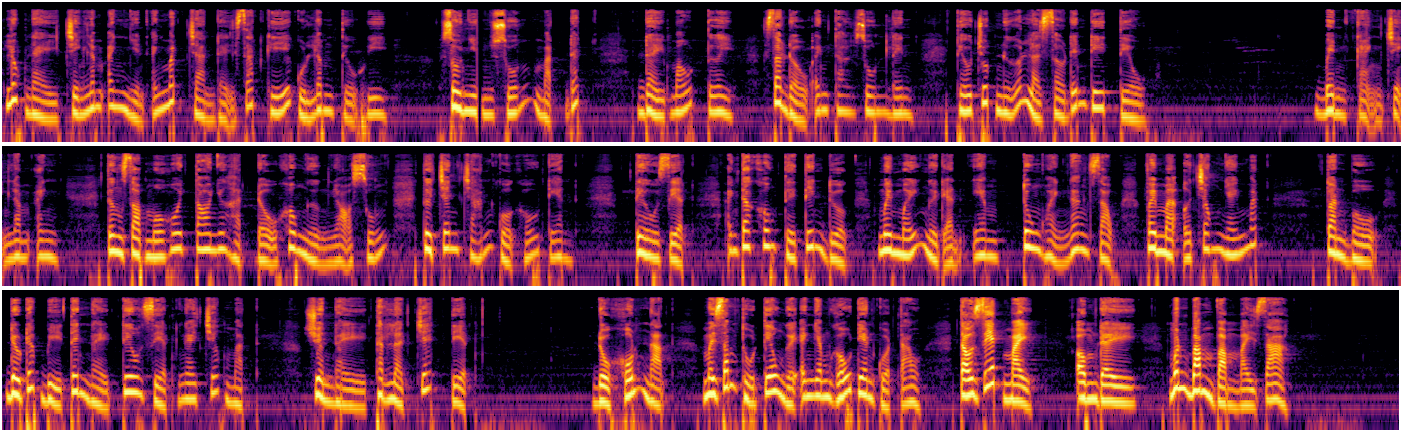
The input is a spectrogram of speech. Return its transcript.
Lúc này, chính Lâm Anh nhìn ánh mắt tràn đầy sát khí của Lâm Tiểu Huy, rồi nhìn xuống mặt đất, đầy máu tươi, da đầu anh ta run lên, thiếu chút nữa là sờ đến đi tiểu. Bên cạnh Trịnh Lâm Anh, Từng giọt mồ hôi to như hạt đậu không ngừng nhỏ xuống từ chân chán của gấu đen. Tiêu diệt, anh ta không thể tin được mấy mấy người đàn em tung hoành ngang dọc, vậy mà ở trong nháy mắt. Toàn bộ đều đã bị tên này tiêu diệt ngay trước mặt. Chuyện này thật là chết tiệt. Đồ khốn nạn, mày dám thủ tiêu người anh em gấu đen của tao. Tao giết mày! Ông đây muốn băm vằm mày ra.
